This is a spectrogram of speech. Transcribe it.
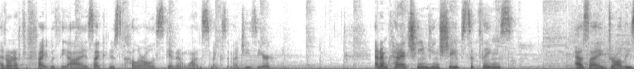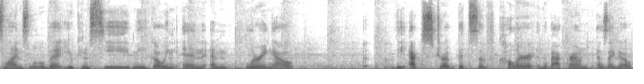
I don't have to fight with the eyes. I can just color all the skin at once, makes it much easier. And I'm kind of changing shapes of things as I draw these lines a little bit. You can see me going in and blurring out the extra bits of color in the background as I go.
